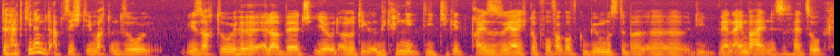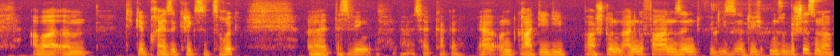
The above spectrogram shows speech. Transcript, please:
da hat keiner mit Absicht gemacht und so, ihr sagt so, Ella Badge, ihr und eure Tickets, wir kriegen die, die Ticketpreise so, ja, ich glaube, Vorverkaufsgebühren musste, äh, die werden einbehalten, das ist halt so, aber ähm, Ticketpreise kriegst du zurück. Äh, deswegen, ja, ist halt kacke. Ja, und gerade die, die paar Stunden angefahren sind, für die ist es natürlich umso beschissener.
